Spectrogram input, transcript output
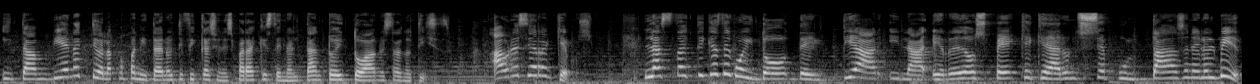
y también activar la campanita de notificaciones para que estén al tanto de todas nuestras noticias. Ahora sí arranquemos. Las tácticas de Guaidó del TIAR y la R2P que quedaron sepultadas en el olvido.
